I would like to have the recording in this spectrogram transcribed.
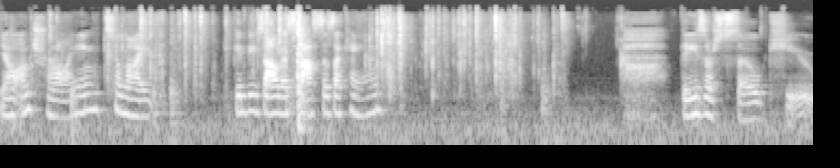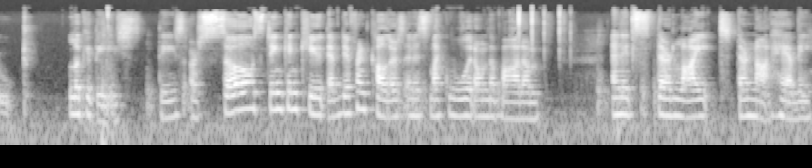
Y'all, I'm trying to like get these out as fast as I can. These are so cute. Look at these. These are so stinking cute. They have different colors and it's like wood on the bottom. And it's, they're light. They're not heavy.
